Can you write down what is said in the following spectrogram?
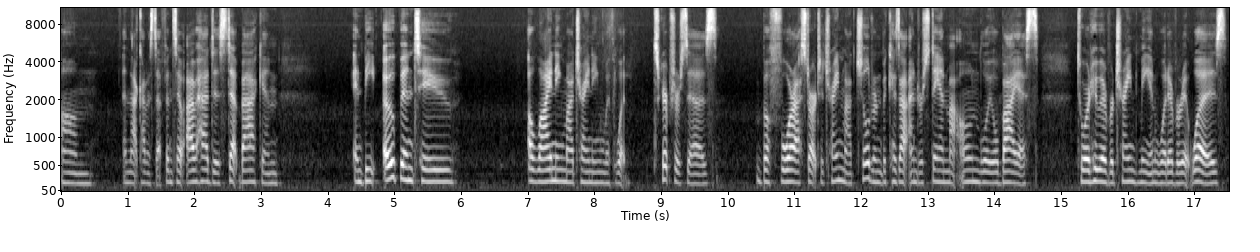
um, and that kind of stuff. And so I've had to step back and and be open to aligning my training with what scripture says before I start to train my children because I understand my own loyal bias toward whoever trained me and whatever it was.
